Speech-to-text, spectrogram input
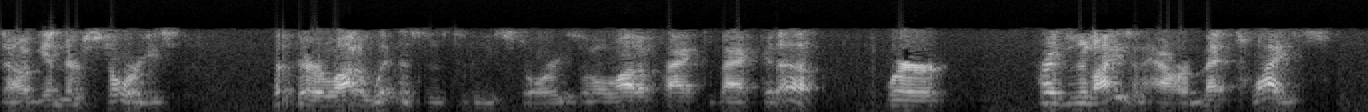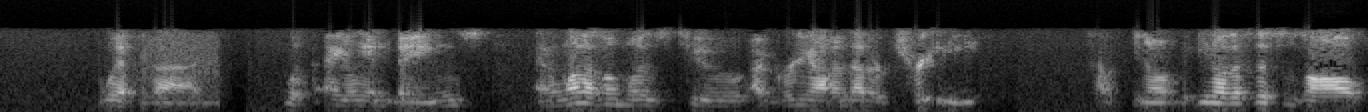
now. Again, there's stories, but there are a lot of witnesses to these stories and a lot of facts to back it up. Where President Eisenhower met twice with uh, with alien beings, and one of them was to agree on another treaty. So, you know, you know this this is all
